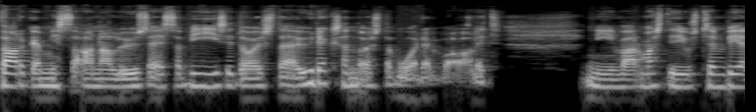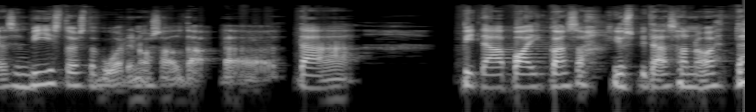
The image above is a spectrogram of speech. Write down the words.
tarkemmissa analyyseissä 15 ja 19 vuoden vaalit, niin varmasti just sen vielä sen 15 vuoden osalta tämä pitää paikkansa, jos pitää sanoa, että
